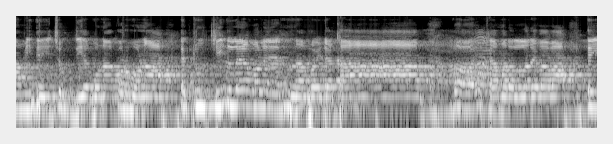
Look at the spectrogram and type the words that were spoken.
আমি এই চোখ দিয়ে গুণা করব না। একটু চিল্লে বলেন, না, ভয়টা খার ভয়টা আমার আল্লাহ রে বাবা। এই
